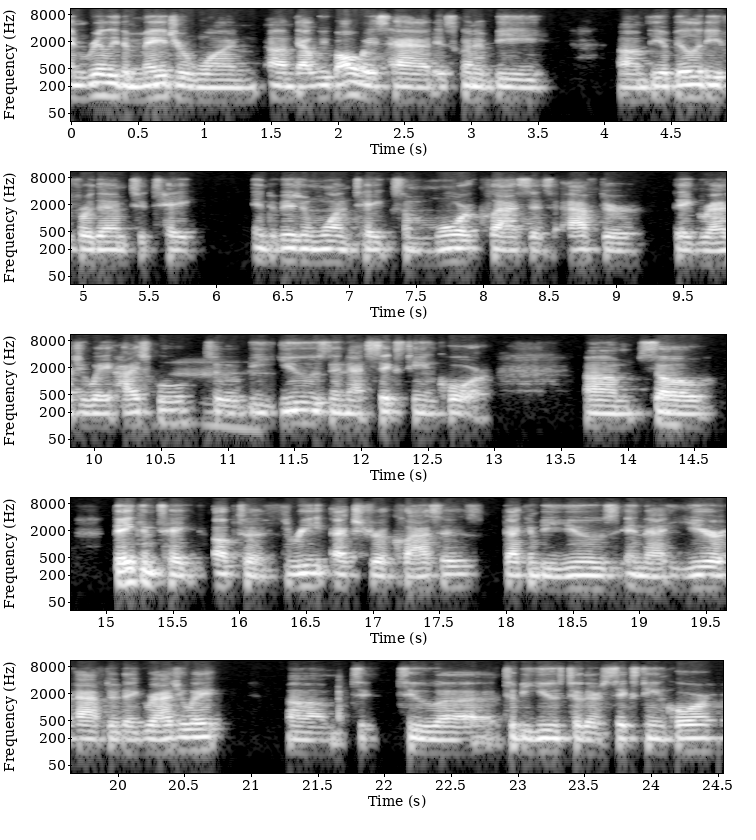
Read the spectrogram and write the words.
and really the major one um, that we've always had is going to be um, the ability for them to take in division one take some more classes after they graduate high school mm-hmm. to be used in that 16 core. Um, so they can take up to three extra classes that can be used in that year after they graduate um, to, to, uh, to be used to their 16 core.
